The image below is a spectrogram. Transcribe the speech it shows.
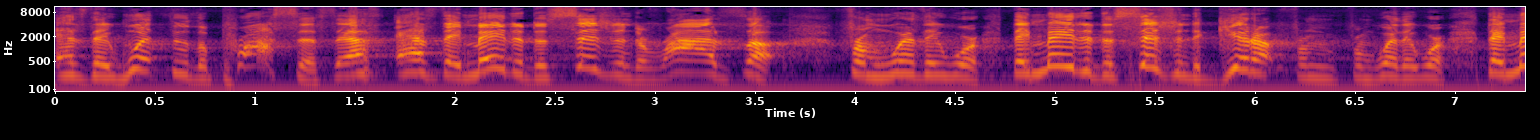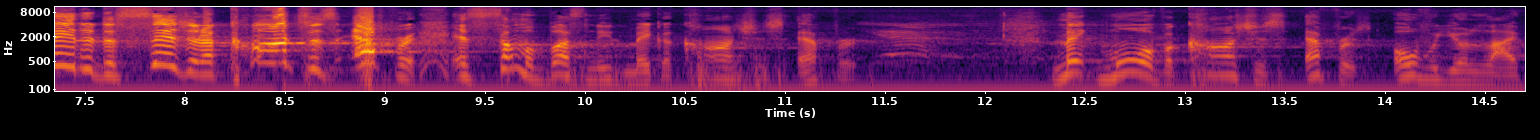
as they went through the process, as, as they made a decision to rise up from where they were. They made a decision to get up from, from where they were. They made a decision, a conscious effort. And some of us need to make a conscious effort. Yeah. Make more of a conscious effort over your life.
